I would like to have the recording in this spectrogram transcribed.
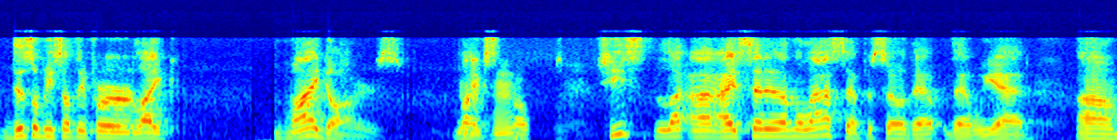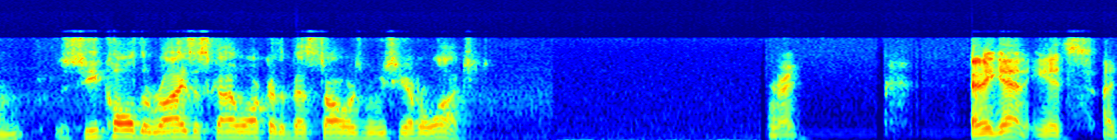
this will be something for like my daughters, like Mhm. Star Wars. She's I said it on the last episode that that we had. Um, she called the Rise of Skywalker the best Star Wars movie she ever watched. Right. And again, it's a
